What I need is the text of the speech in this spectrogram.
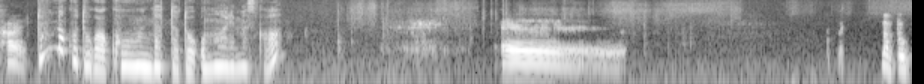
はい、どんなことが幸運だったと思われますか？えーまあ、僕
